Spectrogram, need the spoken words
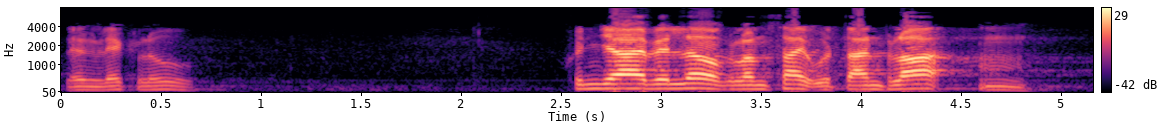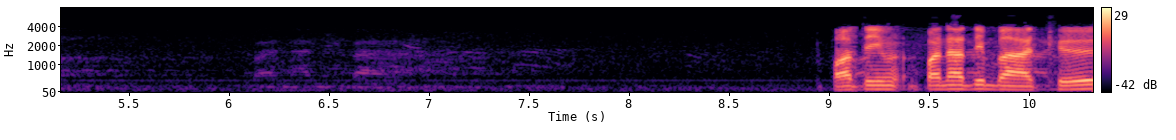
เรื่องเล็กลูก คุณยายเป็นโรคลำไส้อุดตันเพราะปฏิปณาติบาตคือ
